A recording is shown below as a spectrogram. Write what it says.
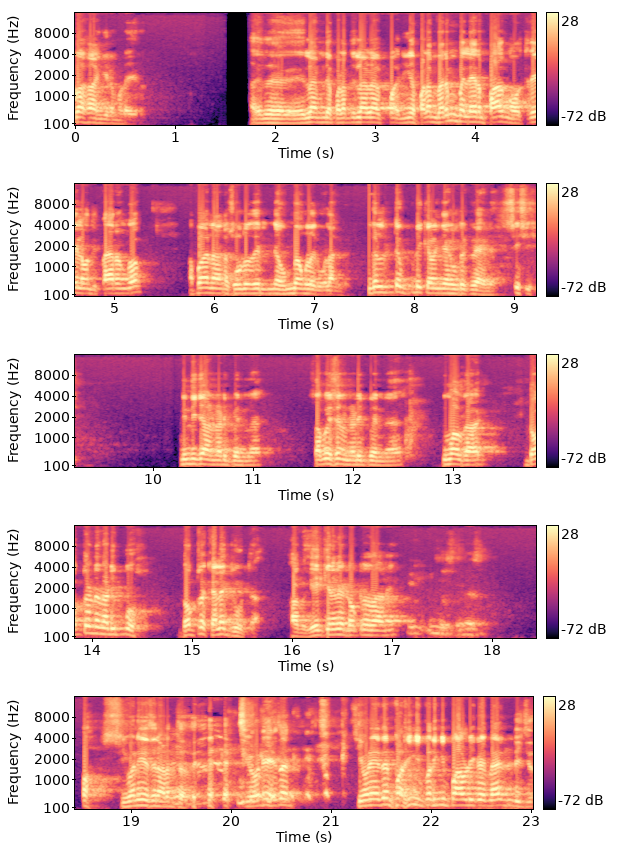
உலகாங்கிரம் அடையிறது அது எல்லாம் இந்த படத்திலால நீங்கள் நீங்க படம் வரும் எல்லாரும் பாருங்க திரையில வந்து பாருங்க. அப்போ நாங்கள் சொல்றது இந்த உண்மை உங்களுக்கு விளங்கு உங்கள்கிட்ட இப்படி கலைஞர்கள் இருக்கிறார்கள். சிசி நிந்திஜா நடிப்பு என்ன? சபேசன் நடிப்பு என்ன? நிமல்ராஜ் டாக்டர் நடிப்பு. டாக்டர் கலக்கி விட்டா அப்போ ஏற்கனவே டாக்டர் தானே? சிவனேசன் அடுத்தது சிவனேசன் சிவனேசன் பதுங்கி பதுங்கி பாவடிக்கிற மாதிரி இருந்துச்சு.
